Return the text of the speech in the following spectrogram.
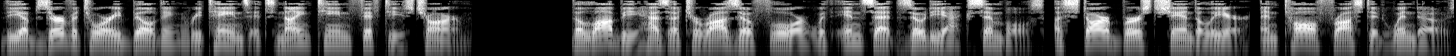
the observatory building retains its 1950s charm. The lobby has a terrazzo floor with inset zodiac symbols, a star-burst chandelier, and tall frosted windows.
